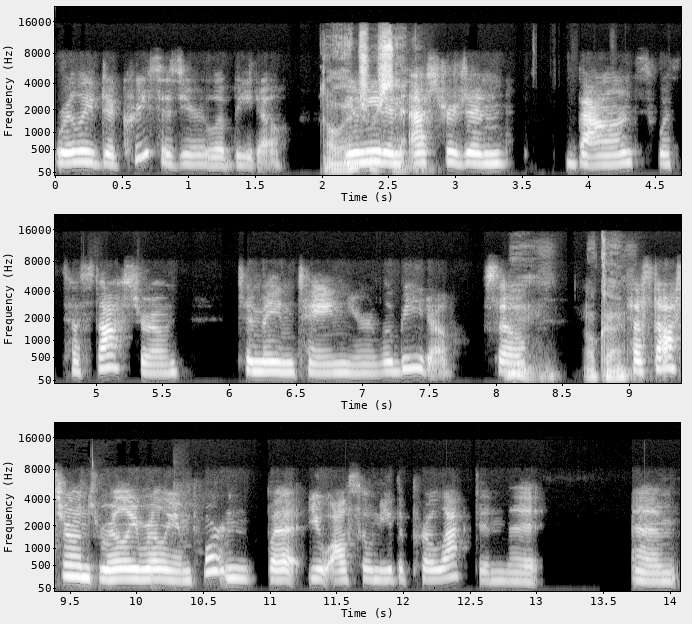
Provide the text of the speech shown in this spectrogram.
really decreases your libido. Oh, you need an estrogen balance with testosterone to maintain your libido. So, mm, okay, Testosterone's really, really important, but you also need the prolactin that um,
